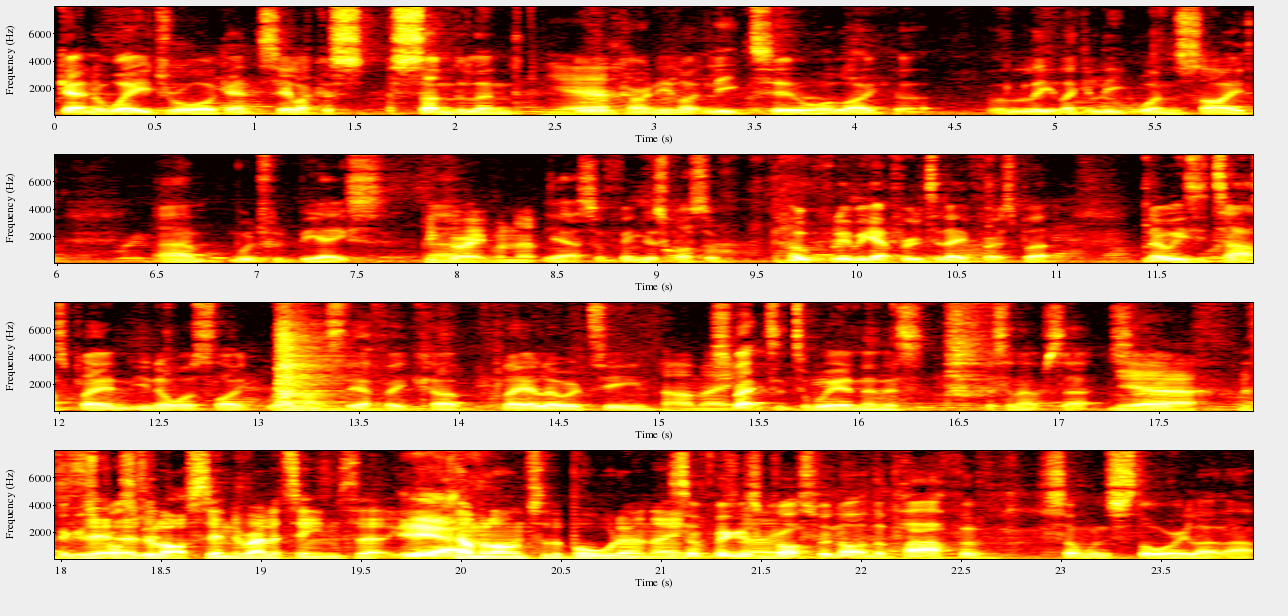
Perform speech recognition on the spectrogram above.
getting a away draw against, say, like a Sunderland, who are currently in, like League Two or like a, a league, like a League One side, um, which would be ace. Be Um, great, wouldn't it? Yeah, so fingers crossed. Of, hopefully we get through today first, but no easy task playing. You know what's like romance the FA Cup, play a lower team, Oh, expected to win, and it's it's an upset. So yeah, fingers crossed. There's a lot of Cinderella teams that Yeah. come along to the ball, don't they? so fingers crossed we're not in the path of someone's story like that.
